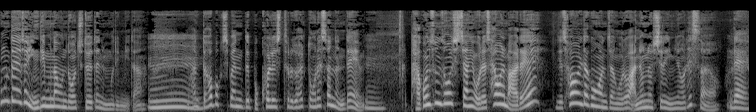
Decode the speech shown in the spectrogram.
홍대에서 인디문화 운동을 주도했던 인물입니다. 음. 한때 허벅지 밴드 보컬리스트로도 활동을 했었는데 음. 박원순 서울시장이 올해 4월 말에 이제 서울대공원장으로 안영로 씨를 임명을 했어요. 네.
